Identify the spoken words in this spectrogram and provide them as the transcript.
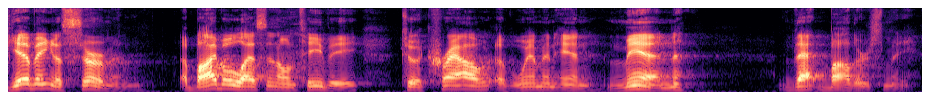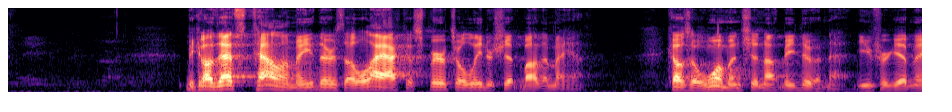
giving a sermon, a Bible lesson on TV to a crowd of women and men, that bothers me. Because that's telling me there's a lack of spiritual leadership by the man. Because a woman should not be doing that. You forgive me?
